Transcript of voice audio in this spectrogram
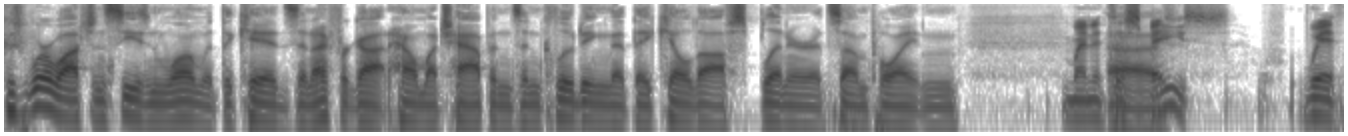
because we're watching season one with the kids, and I forgot how much happens, including that they killed off Splinter at some point, and went into space with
